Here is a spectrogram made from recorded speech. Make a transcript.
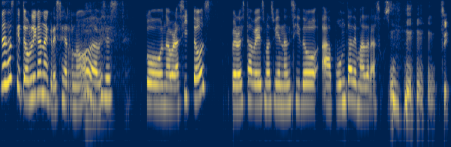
De esas que te obligan a crecer, ¿no? A veces con abracitos, pero esta vez más bien han sido a punta de madrazos. sí.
